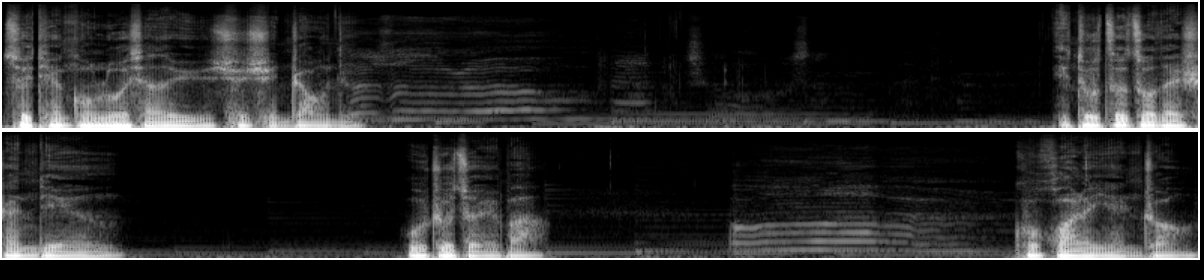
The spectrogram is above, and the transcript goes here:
随天空落下的雨去寻找你。你独自坐在山顶，捂住嘴巴，哭花了眼妆。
